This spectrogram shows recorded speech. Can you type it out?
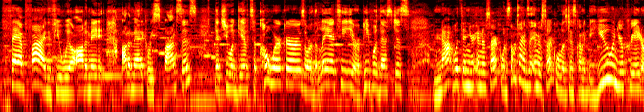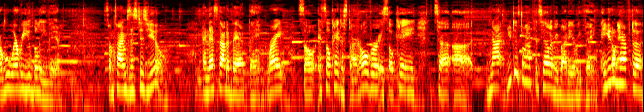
Fab Five, if you will, automated automatic responses that you would give to coworkers or the laity or people that's just not within your inner circle. And sometimes the inner circle is just going to be you and your creator, whoever you believe in. Sometimes it's just you. And that's not a bad thing, right? So it's okay to start over. It's okay to uh, not, you just don't have to tell everybody everything. And you don't have to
